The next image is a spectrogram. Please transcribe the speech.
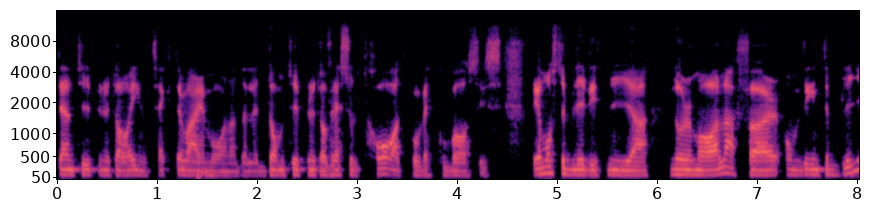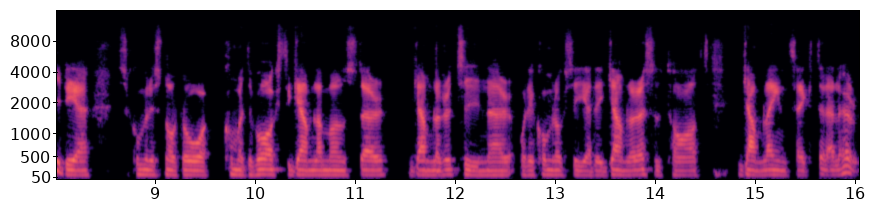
den typen av intäkter varje månad eller de typen av resultat på veckobasis. Det måste bli ditt nya normala för om det inte blir det så kommer du snart att komma tillbaks till gamla mönster, gamla rutiner och det kommer också ge dig gamla resultat, gamla intäkter, eller hur?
